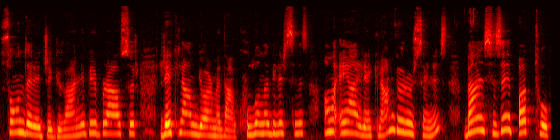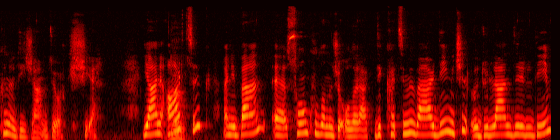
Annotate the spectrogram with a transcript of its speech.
Son derece güvenli bir browser. Reklam görmeden kullanabilirsiniz ama eğer reklam görürseniz ben size bot token ödeyeceğim diyor kişiye. Yani artık hani ben e, son kullanıcı olarak dikkatimi verdiğim için ödüllendirildiğim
